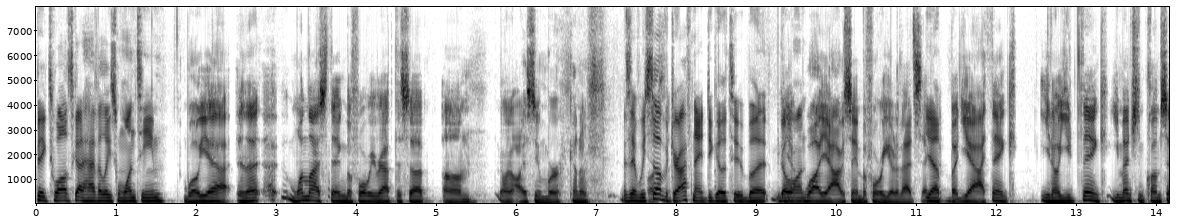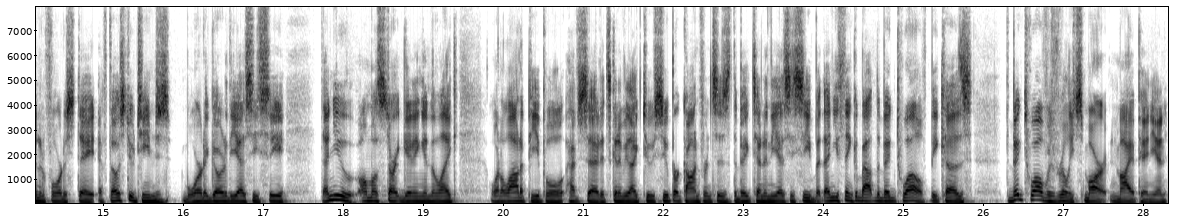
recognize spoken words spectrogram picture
Big 12's got to have at least one team. Well, yeah, and that uh, one last thing before we wrap this up. Um, I assume we're kind of Is that we still have a draft night to go to, but go yeah, on. Well, yeah, I was saying before we go to that segment. Yep. But yeah, I think you know you'd think you mentioned Clemson and Florida State. If those two teams were to go to the SEC, then you almost start getting into like what a lot of people have said. It's going to be like two super conferences, the Big Ten and the SEC. But then you think about the Big Twelve because. The Big 12 was really smart, in my opinion.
